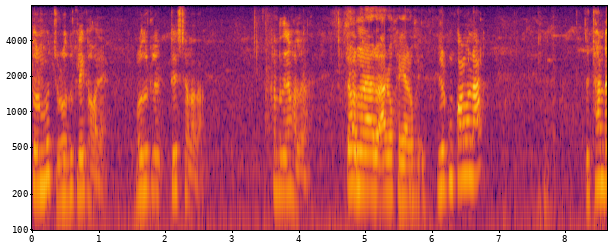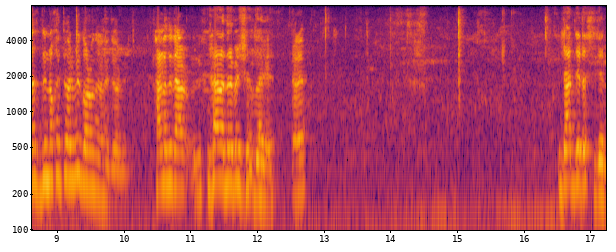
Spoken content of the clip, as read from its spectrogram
তরমুজ রোদ উঠলেই খাওয়া যায়। রোদ উঠলে টেস্ট আলাদা। ঠান্ডা দিনে ভালো না। মানে আরও আরও খাই আরও খাই। যেরকম কমলা তুই ঠান্ডার দিনও খেতে পারবি গরম দিনও খেতে পারবি। ঠান্ডা দিনে আর ঠান্ডা দিনে বেশি লাগে। চলে যার যেটা সিজন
